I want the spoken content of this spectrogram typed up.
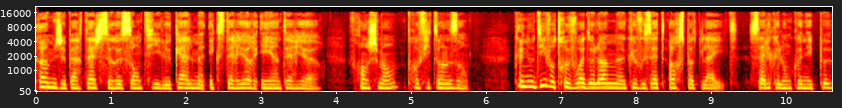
Comme je partage ce ressenti, le calme extérieur et intérieur. Franchement, profitons-en. Que nous dit votre voix de l'homme que vous êtes hors spotlight, celle que l'on connaît peu?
